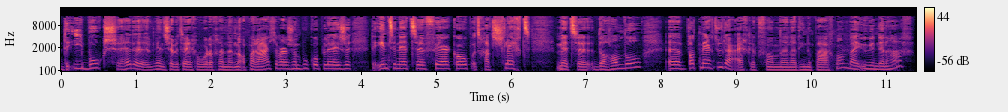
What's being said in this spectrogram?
de e-books, de mensen hebben tegenwoordig een, een, apparaatje waar ze een boek op lezen. De internetverkoop, het gaat slecht met uh, de handel. wat merkt u daar eigenlijk van, Nadine Paagman, bij u in Den Haag?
